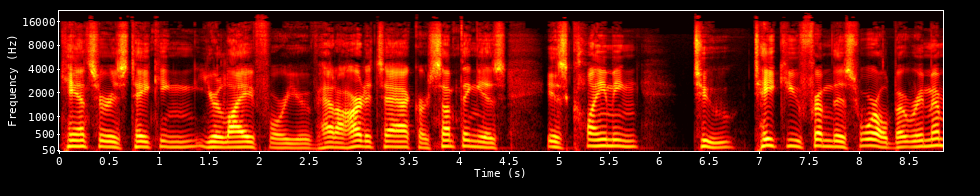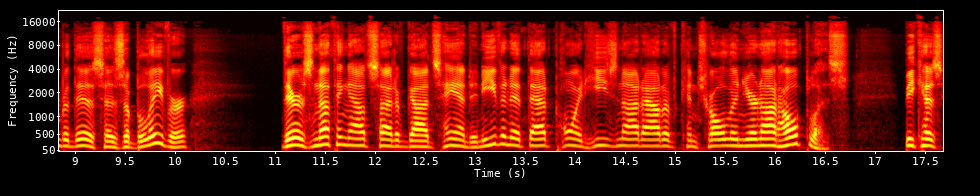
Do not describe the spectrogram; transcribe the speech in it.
cancer is taking your life or you've had a heart attack or something is is claiming to take you from this world. But remember this as a believer, there's nothing outside of God's hand. And even at that point, He's not out of control and you're not hopeless. Because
